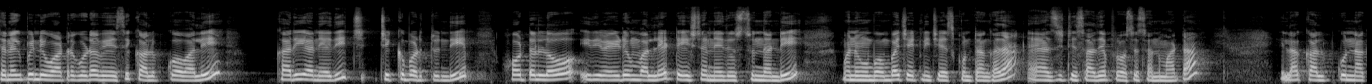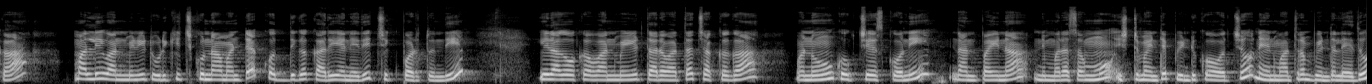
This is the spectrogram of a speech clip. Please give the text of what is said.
శనగపిండి వాటర్ కూడా వేసి కలుపుకోవాలి. కర్రీ అనేది చిక్కబడుతుంది. హోటల్లో ఇది వేయడం వల్లే టేస్ట్ అనేది వస్తుందండి. మనము బొంబాయి చట్నీ చేసుకుంటాం కదా యాజ్ ఇట్ ఈస్ అదే ప్రాసెస్ అనమాట ఇలా కలుపుకున్నాక మళ్ళీ వన్ మినిట్ ఉడికించుకున్నామంటే కొద్దిగా కర్రీ అనేది చిక్ పడుతుంది ఇలాగ ఒక వన్ మినిట్ తర్వాత చక్కగా మనం కుక్ చేసుకొని దానిపైన నిమ్మరసము ఇష్టమైతే పిండుకోవచ్చు. నేను మాత్రం పిండలేదు.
